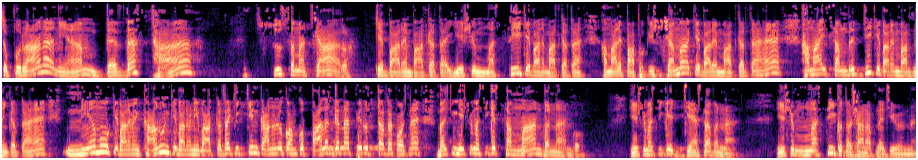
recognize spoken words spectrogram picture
तो पुराना नियम, व्यवस्था, सुसमाचार। के बारे में बात करता है। यीशु मसीह के बारे में बात करता है। हमारे पापों की क्षमा के बारे में बात करता है। हमारी समृद्धि के बारे में बात नहीं करता है। नियमों के बारे में, कानून के बारे में नहीं बात करता है कि किन कानूनों को हमको पालन करना है, फिर उस स्तर तक पहुँचना है, बल्कि यीशु मसीह के सम्मान बनना है हमको। यीशु मसीह के जैसा बनना है। यीशु मसीह को दर्शाना अपने जीवन में।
